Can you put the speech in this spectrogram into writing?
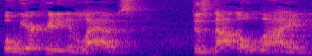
What we are creating in labs does not align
